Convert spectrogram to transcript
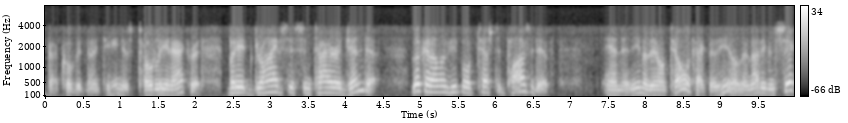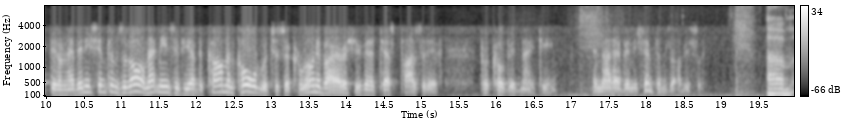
got COVID 19, is totally inaccurate. But it drives this entire agenda. Look at how many people have tested positive. And, and you know they don't tell the fact that you know they're not even sick. They don't have any symptoms at all. And that means if you have the common cold, which is a coronavirus, you're going to test positive for COVID-19 and not have any symptoms, obviously. Um,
